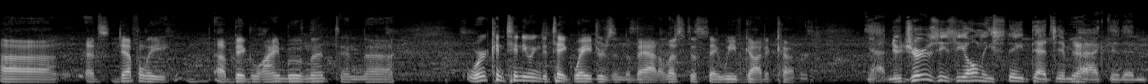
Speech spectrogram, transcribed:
uh, that's definitely a big line movement, and uh, we're continuing to take wagers in Nevada. Let's just say we've got it covered. Yeah, New Jersey's the only state that's impacted, and,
